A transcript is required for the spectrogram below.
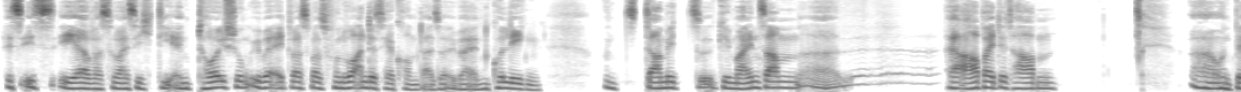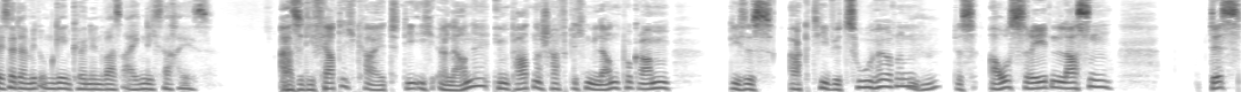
Es ist eher, was weiß ich, die Enttäuschung über etwas, was von woanders herkommt, also über einen Kollegen. Und damit gemeinsam äh, erarbeitet haben äh, und besser damit umgehen können, was eigentlich Sache ist. Also die Fertigkeit, die ich erlerne im partnerschaftlichen Lernprogramm, dieses aktive Zuhören, mhm. das Ausreden lassen, das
